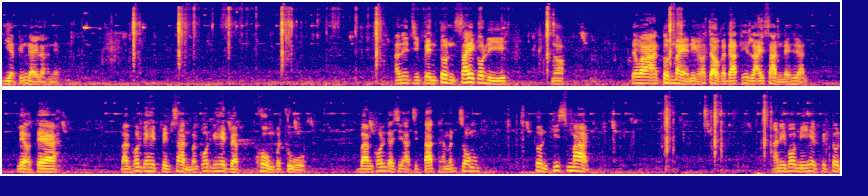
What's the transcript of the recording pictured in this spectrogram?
เหยียบถึงใดล่ะเนี่ยอันนี้จะเป็นต้นไส้เกาหลีเนาะแต่ว่าต้นใหม่นนี้เขาเจ้ากระดัดเห็ดหลายสั้นได้เพื่อนแล้วแต่ บางคนก็เฮ็ดเป็นสั้น บางคนก็เฮ็ดแบบโค้งประตู บางคนก็สิอาจสิตัดให้มันทรงต้นคริสต์มาสอันนี้บ่มีเฮ็ดเป็นต้น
